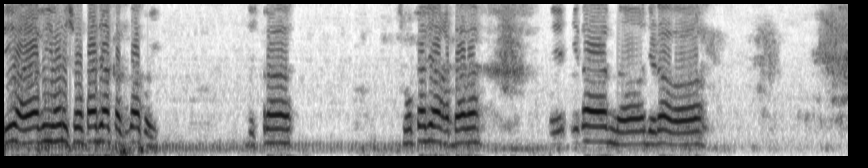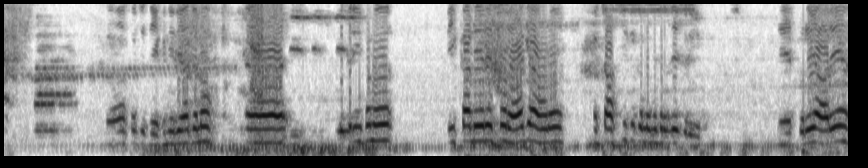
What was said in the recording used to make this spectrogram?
ਇਹ ਆਇਆ ਵੀ ਹੁਣ ਛੋਟਾ ਜਿਹਾ ਕਸਬਾ ਕੋਈ, ਜਿਸ ਤਰ੍ਹਾਂ ਛੋਟਾ ਜਿਹਾ ਅੱਡਾ ਵਾ, ਤੇ ਇਹਦਾ ਨਾਂ ਜਿਹੜਾ ਵਾ, ਨਾਂ ਕੁਝ ਦਿਖ ਨਹੀਂ ਰਿਹਾ, ਚਲੋ, ਅਹ ਤਕਰੀਬਨ ਬੀਕਾਨੇਰ ਇੱਥੋਂ ਰਹਿ ਗਿਆ ਹੁਣ 85 ਕੁ ਕਿਲੋਮੀਟਰ ਦੇ ਕਰੀਬ, ਤੇ ਤੁਰੇ ਆ ਰਹੇ ਆ।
